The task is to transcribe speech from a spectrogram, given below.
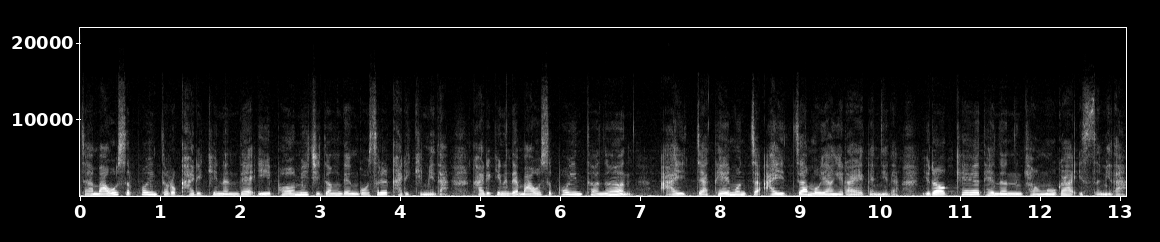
자, 마우스 포인터로 가리키는데 이 범위 지정된 곳을 가리킵니다. 가리키는데 마우스 포인터는 I자, 대문자 I자 모양이라 해야 됩니다. 이렇게 되는 경우가 있습니다.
